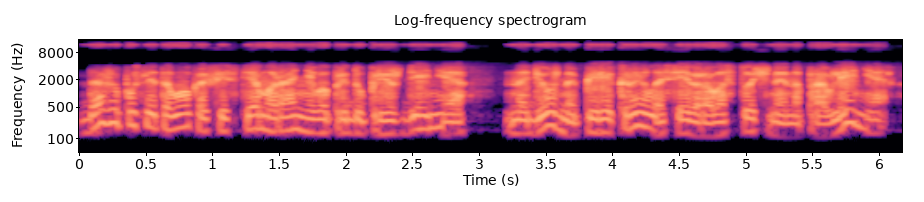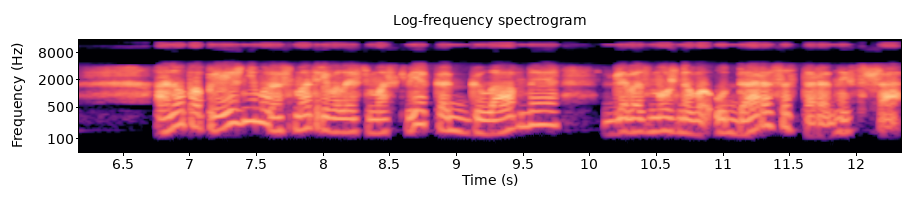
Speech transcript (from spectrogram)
даже после того, как система раннего предупреждения – надежно перекрыло северо-восточное направление, оно по-прежнему рассматривалось в Москве как главное для возможного удара со стороны США,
